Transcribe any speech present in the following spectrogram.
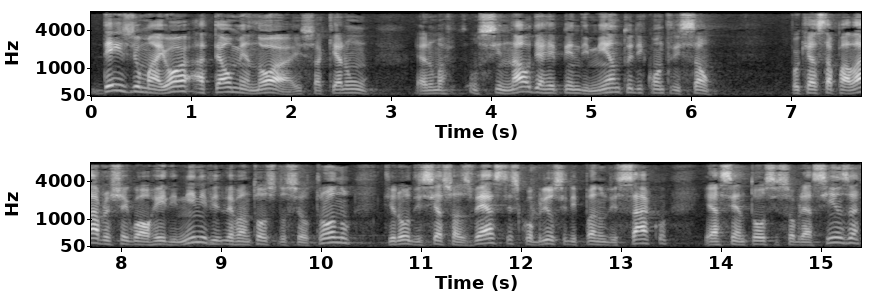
desde o maior até o menor. Isso aqui era um, era uma, um sinal de arrependimento e de contrição. Porque esta palavra chegou ao rei de Nínive, levantou-se do seu trono, tirou de si as suas vestes, cobriu-se de pano de saco e assentou-se sobre a cinza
